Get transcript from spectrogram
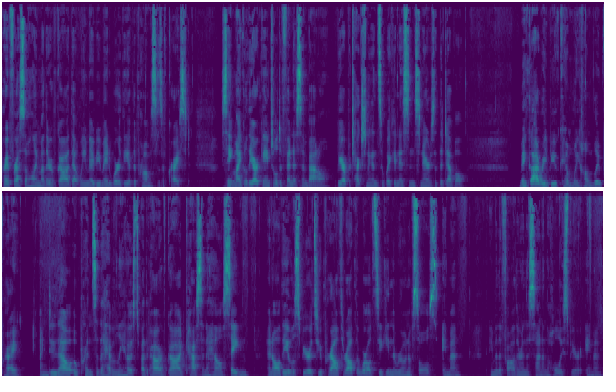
Pray for us, the Holy Mother of God, that we may be made worthy of the promises of Christ. Saint Michael the Archangel, defend us in battle. Be our protection against the wickedness and snares of the devil. May God rebuke him, we humbly pray. And do thou, O Prince of the heavenly host, by the power of God, cast into hell Satan and all the evil spirits who prowl throughout the world seeking the ruin of souls. Amen. Name of the Father, and the Son, and the Holy Spirit. Amen.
